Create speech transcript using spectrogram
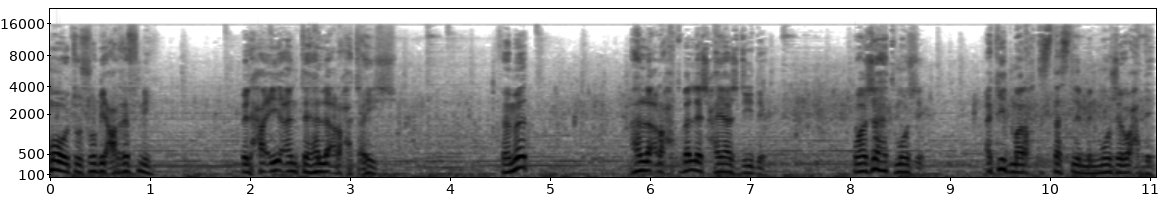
موت وشو بيعرفني؟ بالحقيقة أنت هلأ رح تعيش. فهمت؟ هلأ رح تبلش حياة جديدة. واجهت موجة. أكيد ما رح تستسلم من موجة وحدة.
